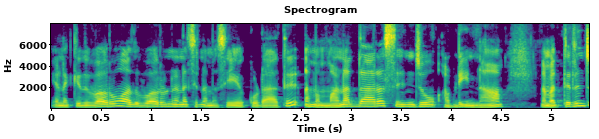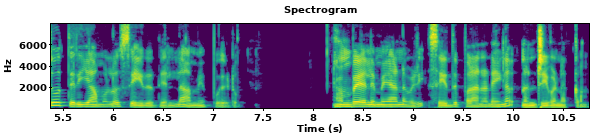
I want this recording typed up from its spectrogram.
எனக்கு இது வரும் அது வரும்னு நினச்சி நம்ம செய்யக்கூடாது. நம்ம மனதார செஞ்சோம் அப்படின்னா நம்ம தெரிஞ்சோ தெரியாமலோ செய்தது எல்லாமே போயிடும். ரொம்ப எளிமையான வழி. செய்து பலனடைங்கள் நன்றி வணக்கம்.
